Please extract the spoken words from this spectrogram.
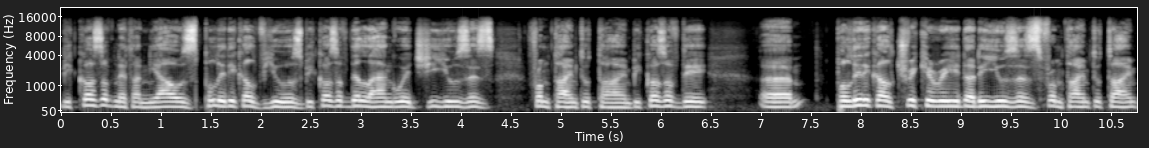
because of Netanyahu's political views, because of the language he uses from time to time, because of the um, political trickery that he uses from time to time,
